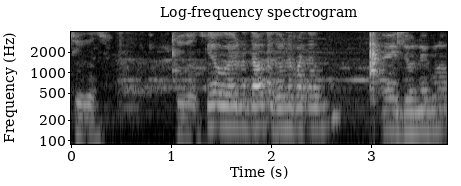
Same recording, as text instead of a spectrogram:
ঠিক আছে ঠিক আছে। কেউ দাও তো ধনে পাতা এই ধনে গুলো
